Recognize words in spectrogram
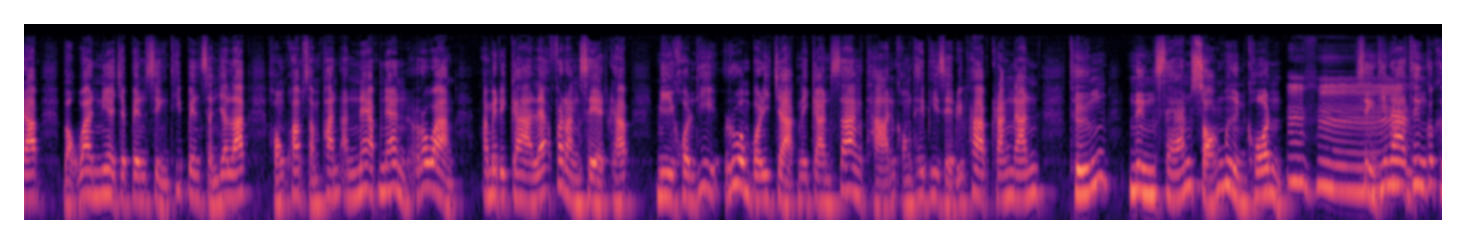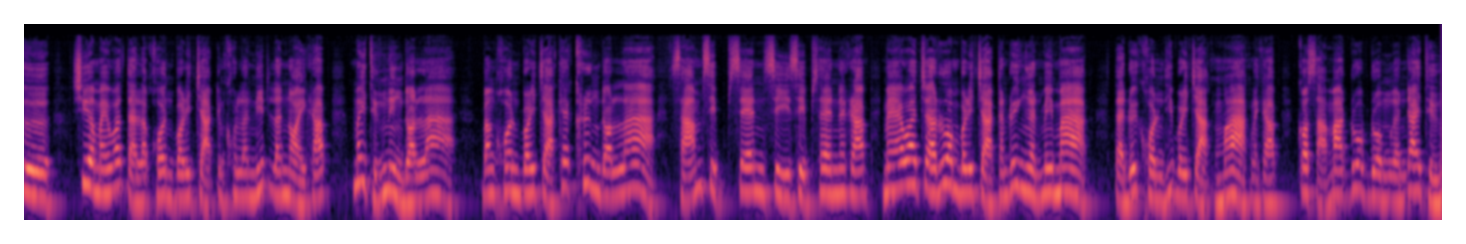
ครับ บอกว่าเนี่ยจะเป็นสิ่งที่เป็นสัญลักษณ์ของความสัมพันธ์อันแนบแน่น ระหว่างอเมริกาและฝรั่งเศสครับ มีคนที่ร่วมบริจาคในการสร้างฐานของเทพีเสรีภาพครั้งนั้น ถึง 120,000 คนอื้อหือสิ่งที่น่าทึ่งก็คือ เชื่อไหมว่าแต่ละคนบริจาคกันคนละนิดละหน่อยครับ ไม่ถึง 1 ดอลลาร์ บางคนบริจาคแค่ครึ่งดอลลาร์30 เซนต์ 40 เซนต์นะครับ แม้ว่าจะร่วมบริจาคกันด้วยเงินไม่มาก แต่ด้วยคนที่บริจาคมากนะครับ ก็สามารถรวบรวมเงินได้ถึง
